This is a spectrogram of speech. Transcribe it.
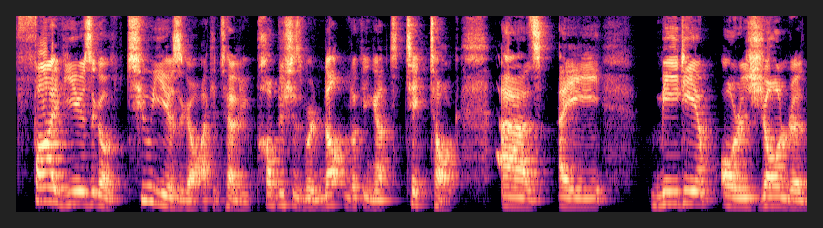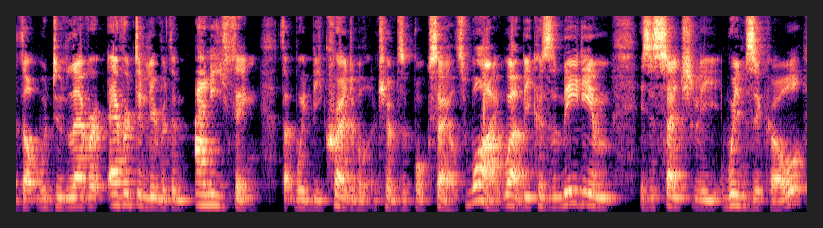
five years ago, two years ago, I can tell you, publishers were not looking at TikTok as a medium or a genre that would deliver ever deliver them anything that would be credible in terms of book sales. Why? Well, because the medium is essentially whimsical,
